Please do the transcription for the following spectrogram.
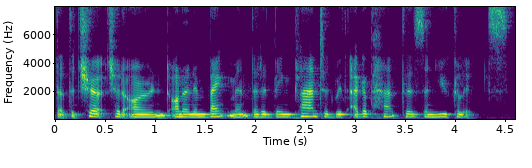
that the church had owned on an embankment that had been planted with agapanthus and eucalypts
